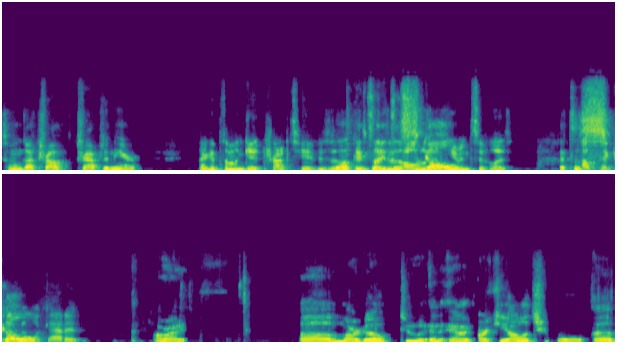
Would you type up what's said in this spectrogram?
someone got trapped trapped in here. How could someone get trapped here? This is Look, this it's- place it's is a older skull. than human civilization. That's a I'll pick up and skull. look at it. All right. Uh, Margot, do an, an archaeology roll. Uh,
